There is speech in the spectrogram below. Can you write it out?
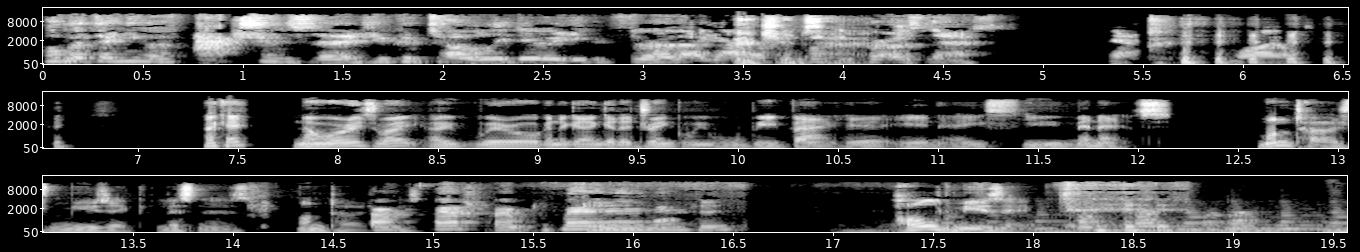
oh, but then you have action surge. You could totally do it. You could throw that guy Action off the fucking crow's nest. Yeah, wild. Okay, no worries, right? I, we're all going to go and get a drink. We will be back here in a few minutes. Montage music, listeners. Montage music. Hold music.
